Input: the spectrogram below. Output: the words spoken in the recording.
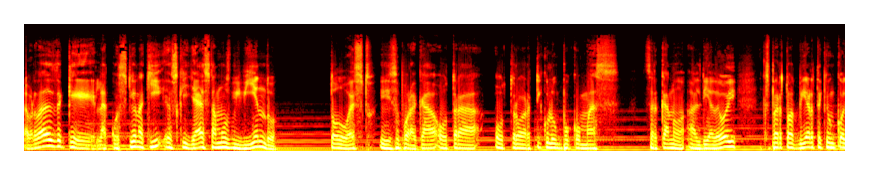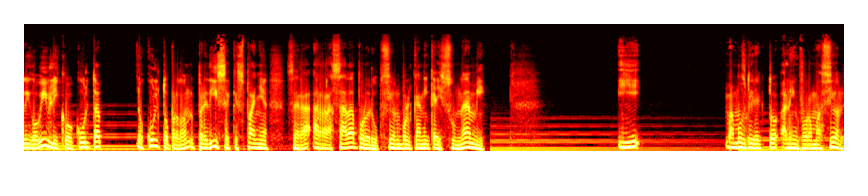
La verdad es de que la cuestión aquí es que ya estamos viviendo todo esto. Y dice por acá otra, otro artículo un poco más cercano al día de hoy. Experto advierte que un código bíblico oculta oculto, perdón, predice que España será arrasada por erupción volcánica y tsunami. Y vamos directo a la información.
